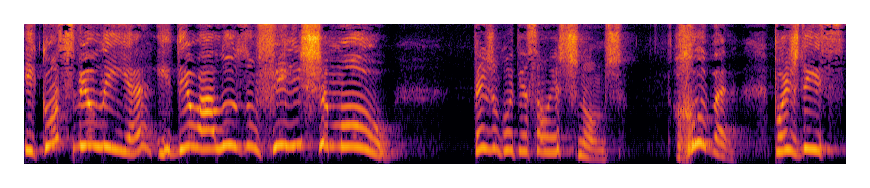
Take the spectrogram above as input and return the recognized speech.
E concebeu Lia e deu à luz um filho e chamou. Vejam com atenção estes nomes. Ruben, pois disse:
